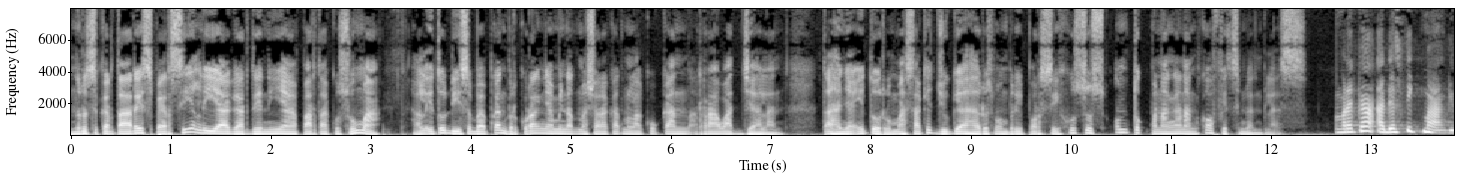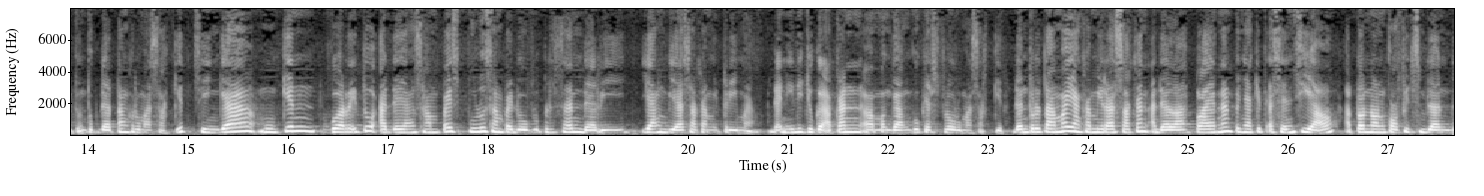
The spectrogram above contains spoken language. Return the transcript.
Menurut Sekretaris Persi Lia Gardenia Partakusuma, hal itu disebabkan berkurangnya minat masyarakat melakukan rawat jalan. Tak hanya itu, rumah sakit juga harus memberi porsi khusus untuk penanganan COVID-19. Mereka ada stigma gitu untuk datang ke rumah sakit sehingga mungkin bor itu ada yang sampai 10 sampai 20 persen dari yang biasa kami terima. Dan ini juga akan uh, mengganggu cash flow rumah sakit. Dan terutama yang kami rasakan adalah pelayanan penyakit esensial atau non COVID-19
